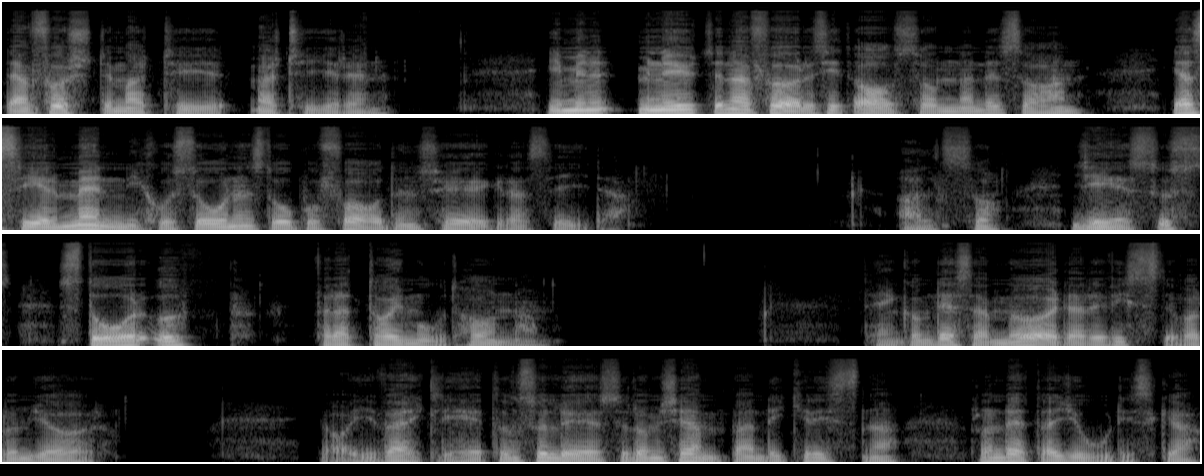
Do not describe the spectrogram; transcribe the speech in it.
den första martyr, martyren. I minuterna före sitt avsomnande sa han, jag ser Människosonen stå på Faderns högra sida. Alltså, Jesus står upp för att ta emot honom. Tänk om dessa mördare visste vad de gör. Ja, i verkligheten så löser de kämpande kristna från detta jordiska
